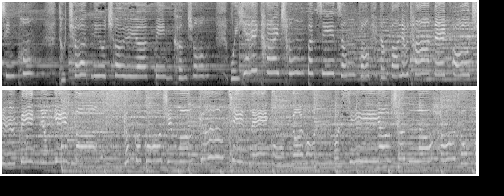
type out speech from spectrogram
一線光，逃出了脆弱變強壯，回憶太重不知怎放，淡化了它的好处便容易忘，感覺過絕望，今天你門外看，還是有出路可逃亡，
